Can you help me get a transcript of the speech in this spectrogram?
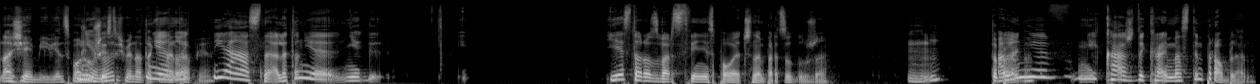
na Ziemi, więc może Nie, już no, jesteśmy na takim nie, no, etapie. Jasne, ale to nie, nie. Jest to rozwarstwienie społeczne bardzo duże. Mhm. Ale prawda. nie, nie każdy kraj ma z tym problem.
